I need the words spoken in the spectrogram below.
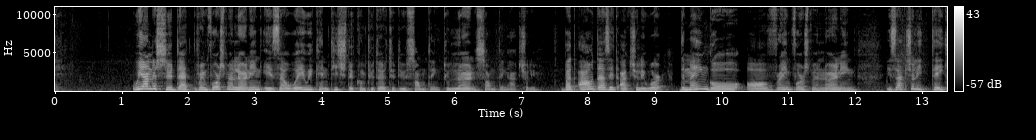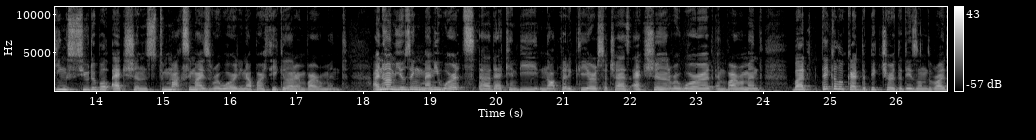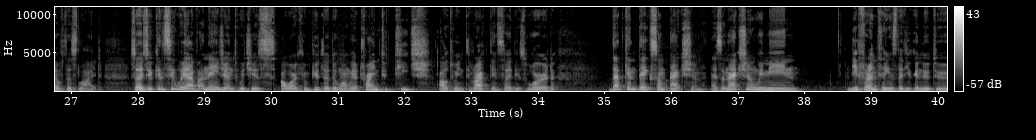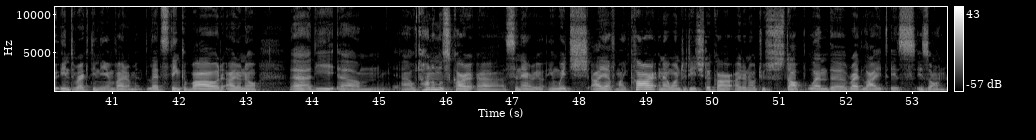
we understood that reinforcement learning is a way we can teach the computer to do something, to learn something actually. But how does it actually work? The main goal of reinforcement learning is actually taking suitable actions to maximize reward in a particular environment. I know I'm using many words uh, that can be not very clear, such as action, reward, environment, but take a look at the picture that is on the right of the slide. So as you can see, we have an agent, which is our computer, the one we are trying to teach how to interact inside this world, that can take some action. As an action, we mean different things that you can do to interact in the environment. Let's think about, I don't know, uh, the um, autonomous car uh, scenario in which I have my car and I want to teach the car, I don't know, to stop when the red light is, is on.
